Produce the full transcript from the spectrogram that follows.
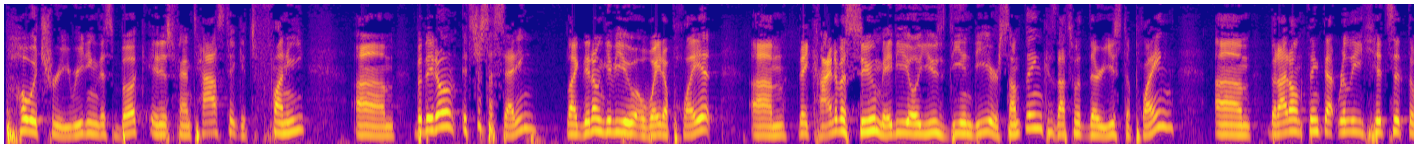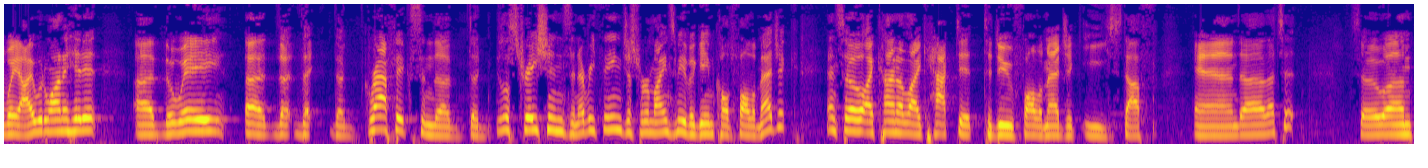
poetry. Reading this book, it is fantastic. It's funny, um, but they don't. It's just a setting. Like they don't give you a way to play it. Um, they kind of assume maybe you'll use D and D or something because that's what they're used to playing. Um, but I don't think that really hits it the way I would want to hit it. Uh, the way uh, the, the the graphics and the the illustrations and everything just reminds me of a game called Fall of Magic, and so I kind of like hacked it to do Fall of Magic e stuff, and uh, that's it. So um,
